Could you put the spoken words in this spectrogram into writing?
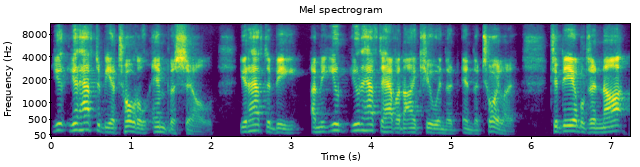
you, would have to be a total imbecile. You'd have to be. I mean, you'd you'd have to have an IQ in the in the toilet to be able to not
